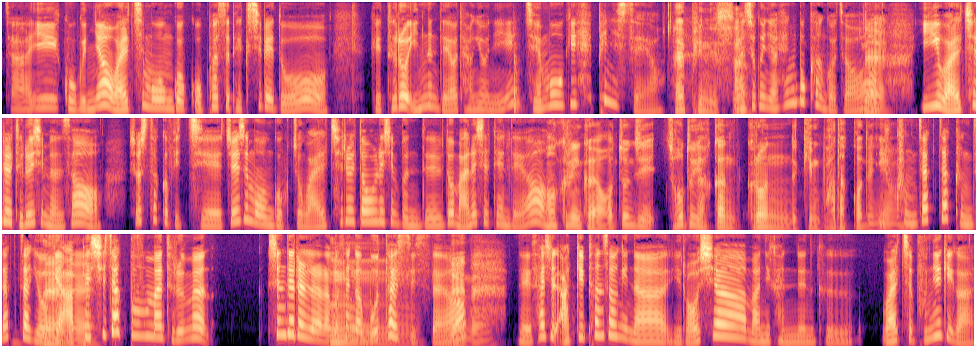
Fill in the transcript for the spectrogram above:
자, 이 곡은요, 왈츠 모음곡 오파스 110에도 들어 있는데요, 당연히. 제목이 해피니스예요. 해피니스. 아주 그냥 행복한 거죠. 네. 이 왈츠를 들으시면서 쇼스타코비치의 재즈 모음곡 중 왈츠를 떠올리신 분들도 많으실 텐데요. 어, 그러니까요. 어쩐지 저도 약간 그런 느낌 받았거든요. 이 쿵짝짝 쿵짝짝 여기 네네. 앞에 시작 부분만 들으면 신데렐라라고 음, 생각 못 할 수 있어요. 네네. 네, 사실 악기 편성이나 이 러시아만이 갖는 그 왈츠 분위기가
